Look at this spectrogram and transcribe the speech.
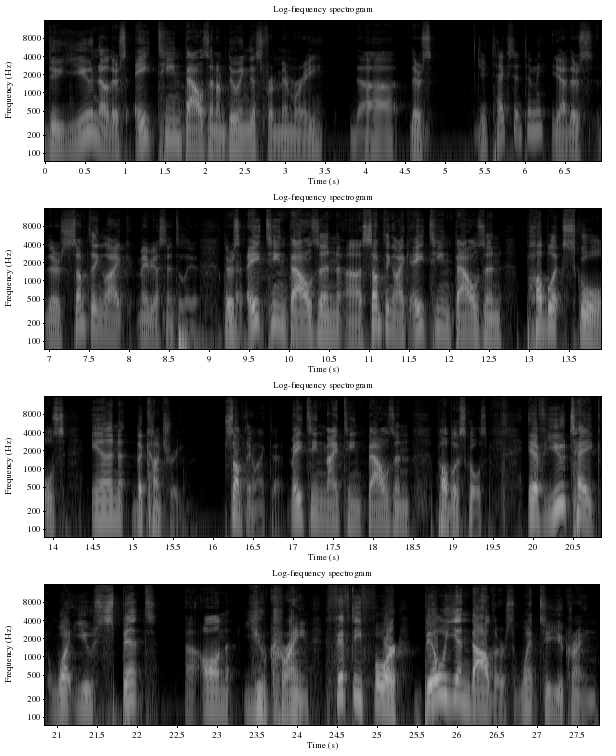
"Do you know there's 18,000 I'm doing this from memory. Uh, there's Did you text it to me? yeah, there's there's something like maybe I sent to Leah. There's eighteen thousand, uh, something like eighteen thousand public schools in the country, something like that. 18, 19,000 public schools. If you take what you spent uh, on Ukraine, fifty-four billion dollars went to Ukraine.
